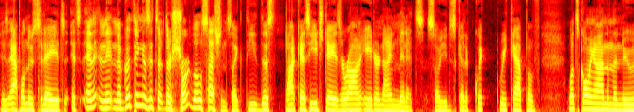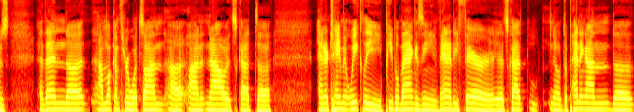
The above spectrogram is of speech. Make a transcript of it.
is Apple News Today. It's it's and, and the good thing is it's they're short little sessions. Like the this podcast each day is around eight or nine minutes, so you just get a quick recap of what's going on in the news, and then uh, I'm looking through what's on uh, on now. It's got. Uh, Entertainment Weekly, People Magazine, Vanity Fair. It's got you know depending on the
